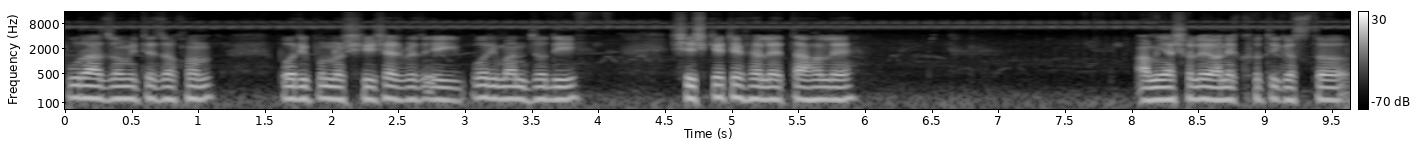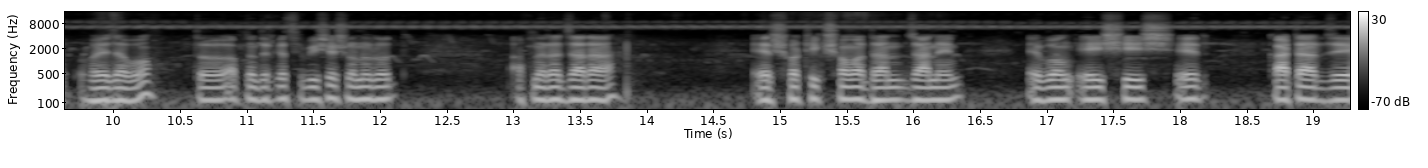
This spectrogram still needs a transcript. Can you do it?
পুরা জমিতে যখন পরিপূর্ণ শীষ আসবে, এই পরিমাণ যদি শীষ কেটে ফেলে, তাহলে আমি আসলে অনেক ক্ষতিগ্রস্ত হয়ে যাব। তো আপনাদের কাছে বিশেষ অনুরোধ, আপনারা যারা এর সঠিক সমাধান জানেন এবং এই শীষের কাটার যে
